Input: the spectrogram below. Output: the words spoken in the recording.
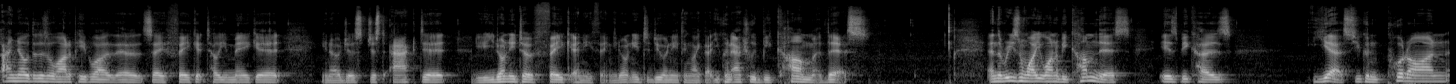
I know that there's a lot of people out there that say fake it till you make it. You know, just just act it. You don't need to fake anything. You don't need to do anything like that. You can actually become this. And the reason why you want to become this is because yes, you can put on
